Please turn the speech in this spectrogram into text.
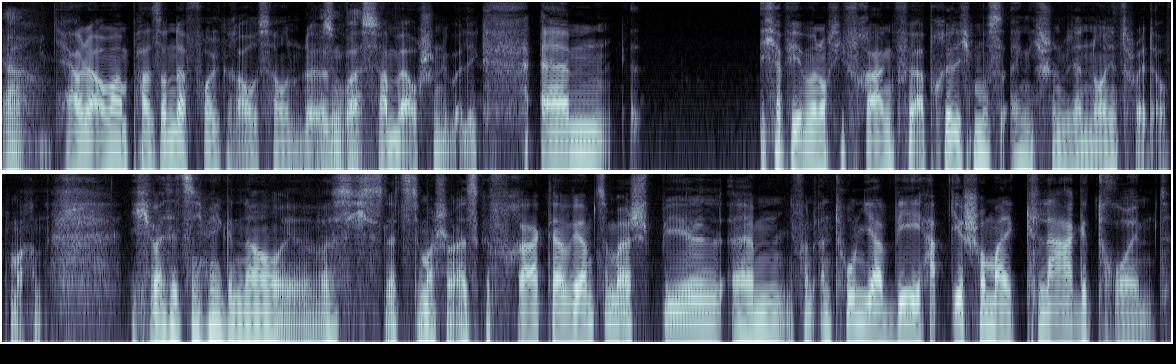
ja, Ja, oder auch mal ein paar Sonderfolgen raushauen oder irgendwas. Haben wir auch schon überlegt. Ähm, ich habe hier immer noch die Fragen für April. Ich muss eigentlich schon wieder einen neuen Thread aufmachen. Ich weiß jetzt nicht mehr genau, was ich das letzte Mal schon alles gefragt habe. Wir haben zum Beispiel ähm, von Antonia W. Habt ihr schon mal klar geträumt?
